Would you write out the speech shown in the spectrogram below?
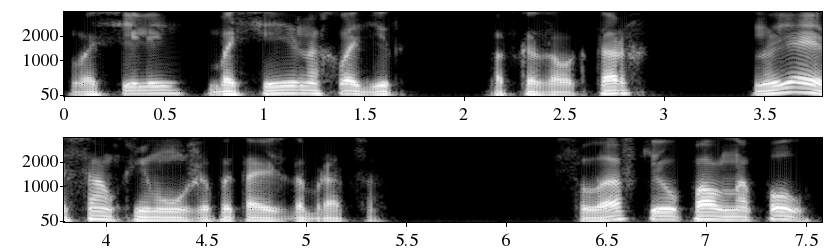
«Василий, бассейн охладит», — подсказал Ктарх, но я и сам к нему уже пытаюсь добраться. Славки упал на пол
